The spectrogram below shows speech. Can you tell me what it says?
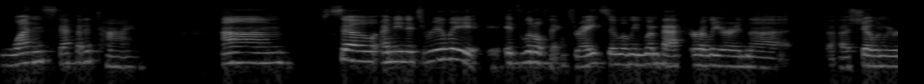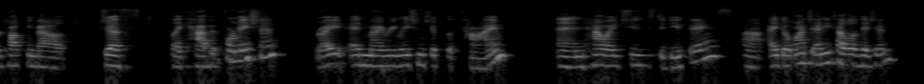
One step at a time. Um, so, I mean, it's really, it's little things, right? So when we went back earlier in the uh, show when we were talking about just like habit formation, right? And my relationship with time and how I choose to do things. Uh, I don't watch any television,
